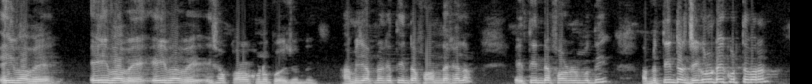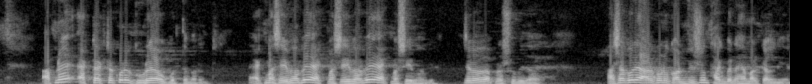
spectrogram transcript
এইভাবে এইভাবে এইভাবে এইসব করার কোনো প্রয়োজন নেই। আমি যে আপনাকে তিনটা ফর্ম দেখালাম, এই তিনটা ফর্মের মধ্যেই আপনি তিনটার যে কোনোটাই করতে পারেন, আপনি একটা একটা করে ঘুরেও করতে পারেন। এক মাস এইভাবে, এক মাস এইভাবে, এক মাস এইভাবে। যেভাবে আপনার সুবিধা হয়। আশা করি আর কোনো কনফিউশন থাকবে না হ্যামারকাল নিয়ে।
